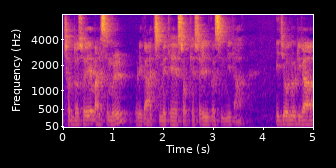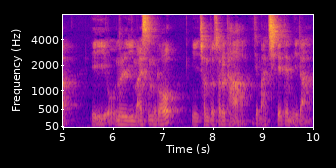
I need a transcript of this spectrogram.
전도서의 말씀을 우리가 아침에 계속해서 읽었습니다. 이제 오늘 우리가 이 오늘 이 말씀으로 이 전도서를 다 이제 마치게 됩니다.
